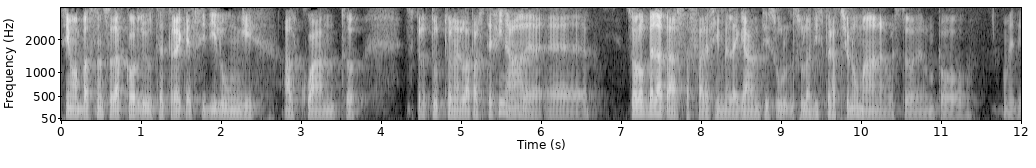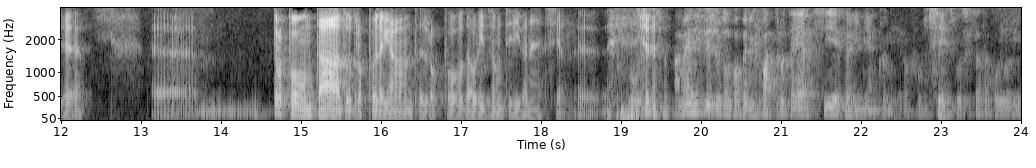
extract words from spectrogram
siamo abbastanza d'accordo tutti e tre che si dilunghi alquanto, soprattutto nella parte finale. Eh, solo Bellatar sa fare film eleganti sul, sulla disperazione umana, questo è un po', come dire, eh, troppo montato, troppo elegante, troppo da orizzonti di Venezia. Eh. a me è dispiaciuto un po' per il 4 terzi e per il bianco e nero, forse sì. se fosse stato a colori.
